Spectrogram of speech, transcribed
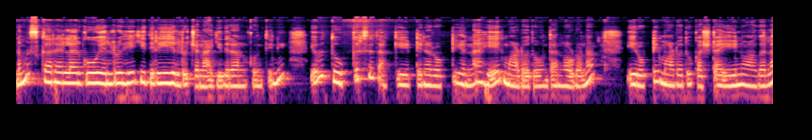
ನಮಸ್ಕಾರ ಎಲ್ಲರಿಗೂ ಎಲ್ಲರೂ ಹೇಗಿದ್ದೀರಿ? ಎಲ್ಲರೂ ಚೆನ್ನಾಗಿದ್ದೀರಾ ಅಂದ್ಕೊತೀನಿ ಇವತ್ತು ಉಕ್ಕರಿಸಿದ ಅಕ್ಕಿ ಹಿಟ್ಟಿನ ರೊಟ್ಟಿಯನ್ನು ಹೇಗೆ ಮಾಡೋದು ಅಂತ ನೋಡೋಣ. ಈ ರೊಟ್ಟಿ ಮಾಡೋದು ಕಷ್ಟ ಏನೂ ಆಗಲ್ಲ.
